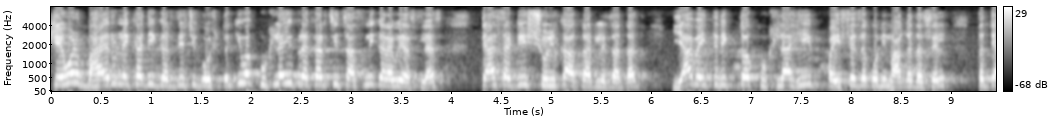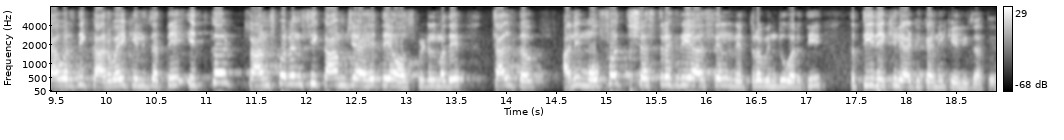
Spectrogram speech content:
केवळ बाहेरून एखादी गरजेची गोष्ट किंवा कुठल्याही प्रकारची चाचणी करावी असल्यास त्यासाठी शुल्क आकारले जातात. या व्यतिरिक्त कुठलाही पैसे जर कोणी मागत असेल तर त्यावरती कारवाई केली जाते. इतकं ट्रान्सपरन्सी काम जे आहे ते हॉस्पिटलमध्ये चालतं. आणि मोफत शस्त्रक्रिया असेल नेत्रबिंदूवरती तर ती देखील या ठिकाणी केली जाते.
